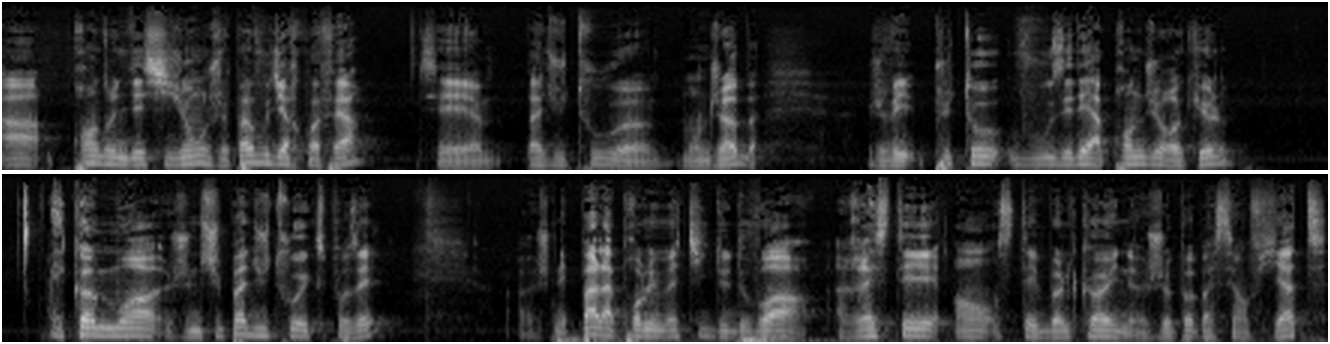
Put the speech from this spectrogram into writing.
à prendre une décision. Je ne vais pas vous dire quoi faire, c'est euh, pas du tout euh, mon job. Je vais plutôt vous aider à prendre du recul. Et comme moi, je ne suis pas du tout exposé, je n'ai pas la problématique de devoir rester en stablecoin, je peux passer en fiat.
